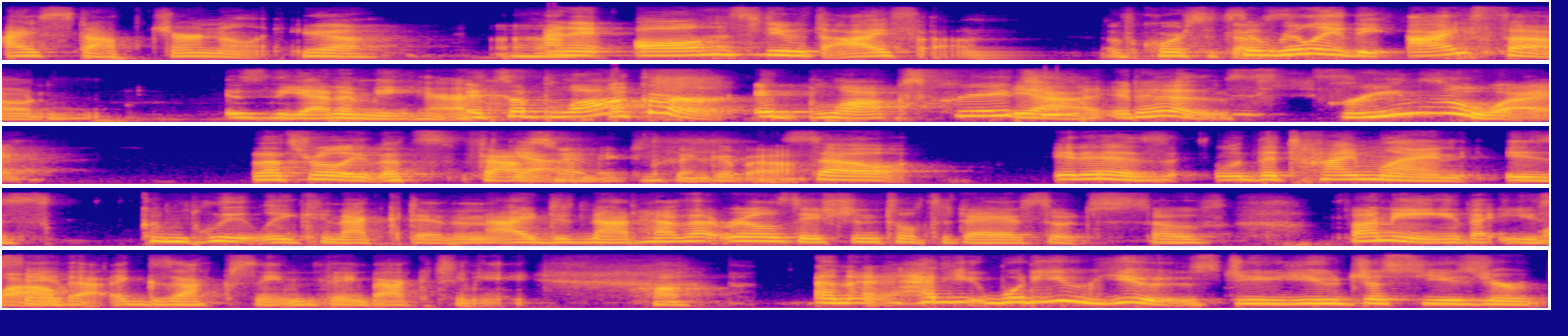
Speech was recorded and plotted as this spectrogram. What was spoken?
I stopped journaling. Yeah. Uh-huh. And it all has to do with the iPhone. Of course it does. So really the iPhone is the enemy here. It's a blocker. it blocks creativity. Yeah, it is. Screens away. That's really that's fascinating yeah. to think about. So it is the timeline is completely connected and I did not have that realization until today so it's so funny that you wow. say that exact same thing back to me. Huh. And have you what do you use? Do you just use your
